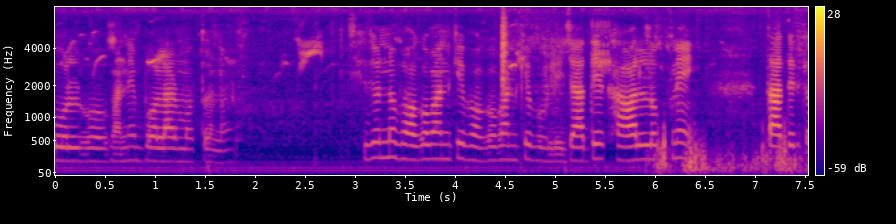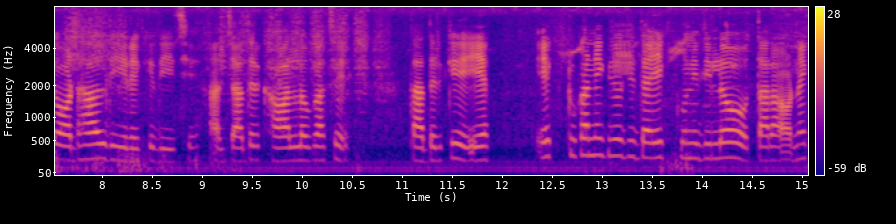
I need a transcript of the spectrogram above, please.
বলব মানে বলার মতো নয় সেজন্য ভগবানকে ভগবানকে বলি, যাদের খাওয়ার লোক নেই, তাদেরকে অঢাল দিয়ে রেখে দিয়েছে। আর যাদের খাওয়ার লোক আছে, তাদেরকে এক, একটুখানি যদি দেয় এক্ষুনি দিলেও তারা অনেক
